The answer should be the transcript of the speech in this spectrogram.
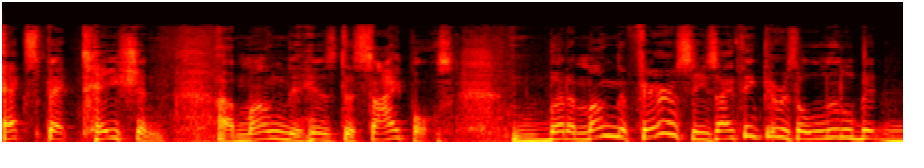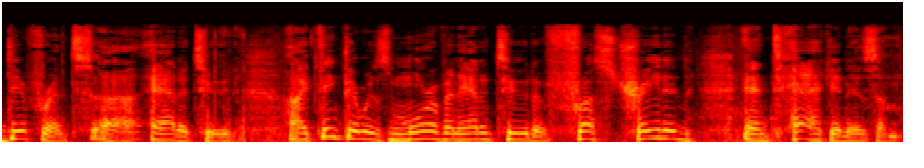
expectation among the, his disciples. But among the Pharisees, I think there was a little bit different uh, attitude. I think there was more of an attitude of frustrated antagonism.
